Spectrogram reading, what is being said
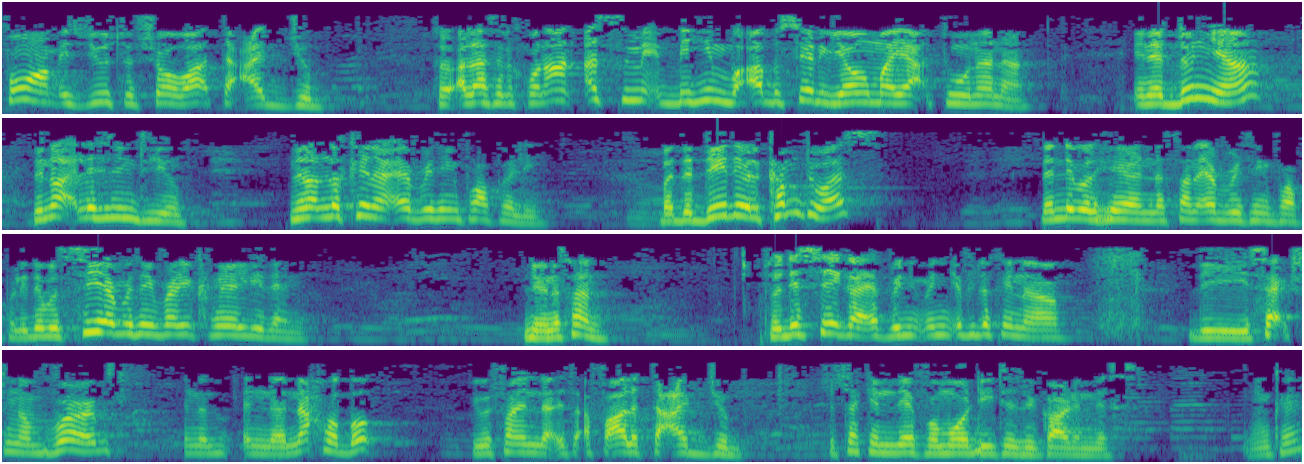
form is used to show what ta'ajjub. So Allah said in Quran, asmi' bihim wa absir yawma ya'tunana. In the dunya, they're not listening to you. They're not looking at everything properly. But the day they will come to us, then they will hear and understand everything properly. They will see everything very clearly then. Do you understand? So this sigha, if, if you look in uh, the section of verbs in the, in the Nahwa book, you will find that it's af'al al-ta'ajjub. So check in there for more details regarding this. Okay?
